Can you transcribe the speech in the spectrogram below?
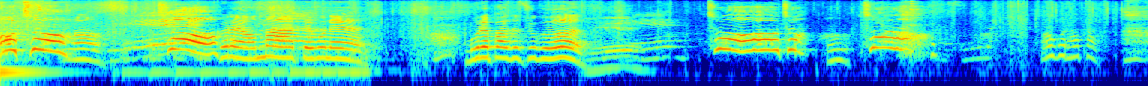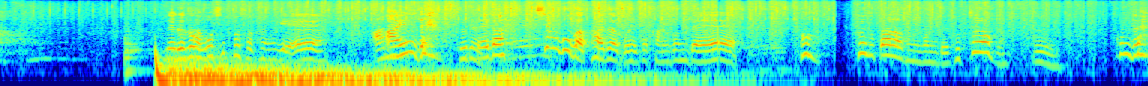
어 추워. 어. 추워. 그래 엄마 때문에 물에 빠져 죽은 추워. 추워. 추워요. 억울하다. 내가 가고 싶어서 간 게 아닌데 그래. 내가 친구가 가자고 해서 간 건데 어, 그래서 따라간 건데 좋더라고. 응. 근데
